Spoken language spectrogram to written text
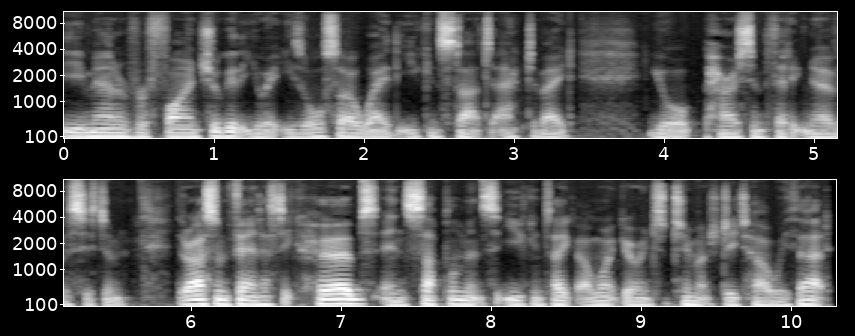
the amount of refined sugar that you eat, is also a way that you can start to activate your parasympathetic nervous system. There are some fantastic herbs and supplements that you can take. I won't go into too much detail with that,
